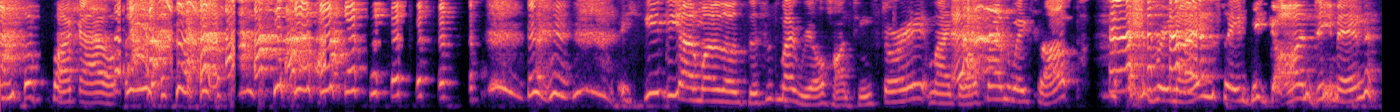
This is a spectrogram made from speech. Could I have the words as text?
him the fuck out. He'd be on one of those. This is my real haunting story. My girlfriend wakes up every night and saying, "Be gone, demon."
